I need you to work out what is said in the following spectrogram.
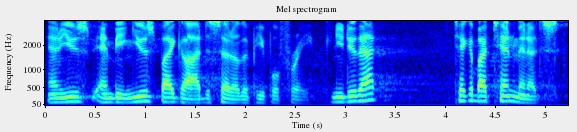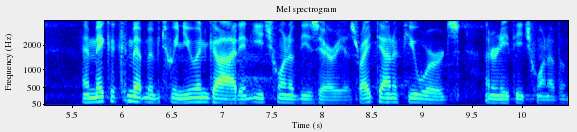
and, use, and being used by God to set other people free? Can you do that? Take about 10 minutes and make a commitment between you and God in each one of these areas. Write down a few words underneath each one of them.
